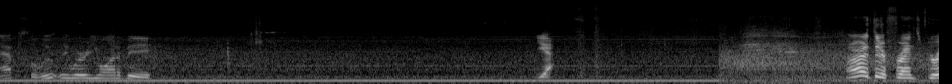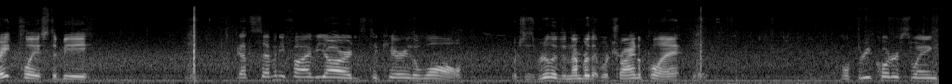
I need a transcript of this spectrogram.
Absolutely where you want to be. Yeah. All right there, friends. Great place to be. Got 75 yards to carry the wall, which is really the number that we're trying to play. Well, three-quarter swing.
